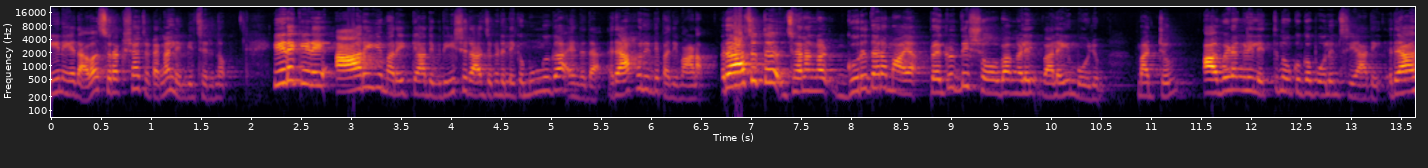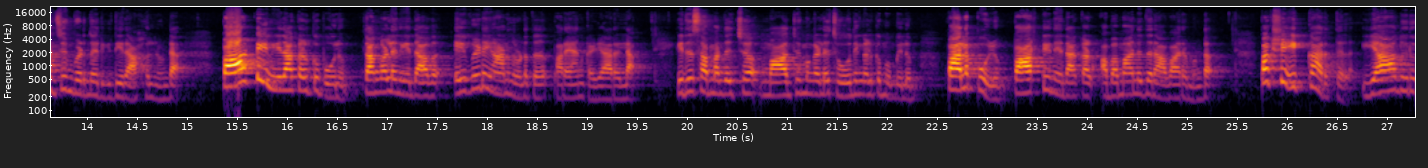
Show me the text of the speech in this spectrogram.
ഈ നേതാവ് സുരക്ഷാ ചട്ടങ്ങൾ ലംഘിച്ചിരുന്നു. ഇടയ്ക്കിടെ ആരെയും അറിയിക്കാതെ വിദേശ രാജ്യങ്ങളിലേക്ക് മുങ്ങുക എന്നത് രാഹുലിന്റെ പതിവാണ്. രാജ്യത്ത് ജനങ്ങൾ ഗുരുതരമായ പ്രകൃതിക്ഷോഭങ്ങളിൽ വലയുമ്പോഴും മറ്റും അവിടങ്ങളിൽ എത്തി നോക്കുക പോലും ചെയ്യാതെ രാജ്യം വിടുന്ന രീതി രാഹുലിനുണ്ട്. പാർട്ടി നേതാക്കൾക്ക് പോലും തങ്ങളുടെ നേതാവ് എവിടെയാണെന്നുള്ളത് പറയാൻ കഴിയാറില്ല. ഇത് സംബന്ധിച്ച് മാധ്യമങ്ങളുടെ ചോദ്യങ്ങൾക്ക് മുമ്പിലും പലപ്പോഴും പാർട്ടി നേതാക്കൾ അപമാനിതരാവാറുമുണ്ട്. പക്ഷേ ഇക്കാര്യത്തിൽ യാതൊരു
